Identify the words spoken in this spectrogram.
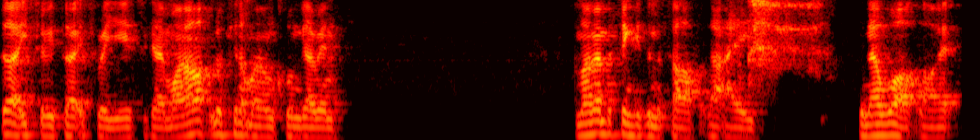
32, 33 years ago, my aunt looking at my uncle and going, and I remember thinking to myself at that age, you know what? Like,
